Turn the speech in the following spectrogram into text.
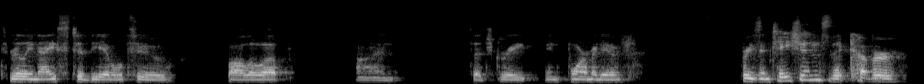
It's really nice to be able to follow up on such great informative presentations that cover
